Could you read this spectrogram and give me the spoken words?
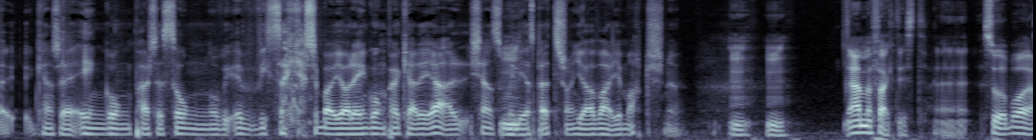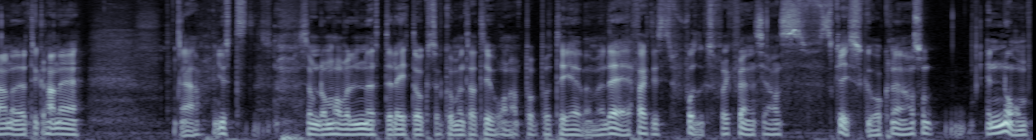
eh, kanske en gång per säsong och vi- vissa kanske bara gör en gång per karriär känns som Mm. Elias Pettersson gör varje match nu. Mm, mm. Ja men faktiskt. Eh, Så bra är han nu. Jag tycker han är, ja just som de har väl nött det lite också kommentatorerna på, på tv. Men det är faktiskt sjuk frekvens i hans skridskoåkning. Han har sånt enormt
